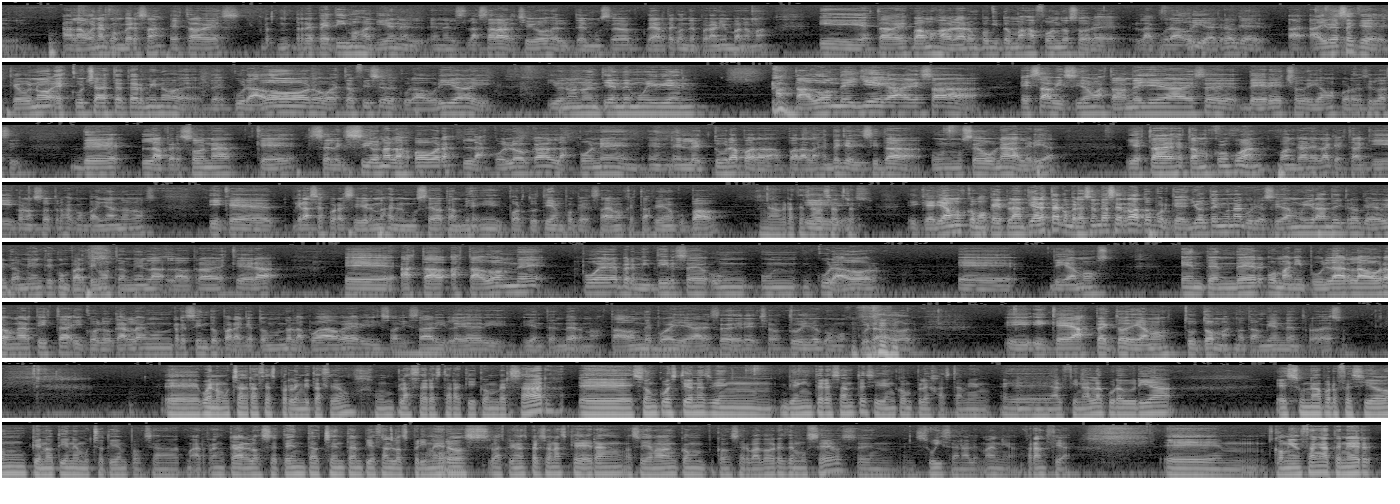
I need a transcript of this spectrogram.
la buena conversa. Esta vez repetimos aquí en, el, en el- la sala de archivos del, del Museo de Arte Contemporáneo en Panamá. Y esta vez vamos a hablar un poquito más a fondo sobre la curaduría. Creo que ha- hay veces que, que uno escucha este término de, de curador o este oficio de curaduría y, y uno no entiende muy bien hasta dónde llega esa, esa visión, hasta dónde llega ese derecho, digamos, por decirlo así, de la persona que selecciona las obras, las coloca, las pone en, en- en lectura para, para la gente que visita un museo o una galería. Y esta vez estamos con Juan, Juan Canela, que está aquí con nosotros acompañándonos y que gracias por recibirnos en el museo también y por tu tiempo, que sabemos que estás bien ocupado. No, gracias a vosotros. Y queríamos como que plantear esta conversación de hace rato porque yo tengo una curiosidad muy grande y creo que Edwin también que compartimos también la, la otra vez que era eh, hasta, hasta dónde puede permitirse un, un curador, eh, digamos, entender o manipular la obra de un artista y colocarla en un recinto para que todo el mundo la pueda ver y visualizar y leer y, y entender, ¿no? Hasta dónde puede llegar ese derecho tuyo como curador y, y qué aspecto, digamos, tú tomas, ¿no? También dentro de eso. Eh, bueno, muchas gracias por la invitación. Un placer estar aquí y conversar. Eh, son cuestiones bien, bien interesantes y bien complejas también. Eh, Al final la curaduría es una profesión que no tiene mucho tiempo. O sea, arranca en los 70, 80, empiezan los primeros, las primeras personas que eran o se llamaban con- conservadores de museos en, en Suiza, en Alemania, Francia. Comienzan a tener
